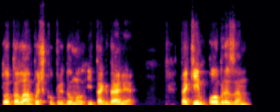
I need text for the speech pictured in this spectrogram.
кто-то лампочку придумал и так далее. Таким образом,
